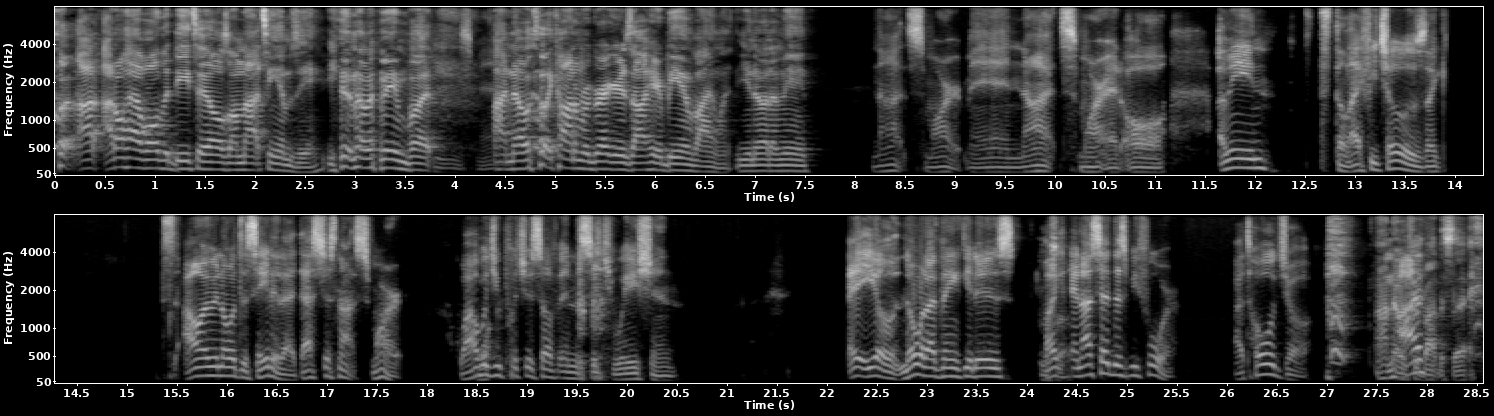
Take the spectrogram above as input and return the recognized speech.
I, I don't have all the details. I'm not TMZ. You know what I mean? But Jeez, I know like Conor McGregor is out here being violent. You know what I mean? Not smart, man. Not smart at all. I mean, it's the life he chose. Like, I don't even know what to say to that. That's just not smart. Why would you put yourself in a situation? Hey, yo, know what I think it is? Like, and I said this before. I told y'all. I know what I, you're about to say.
